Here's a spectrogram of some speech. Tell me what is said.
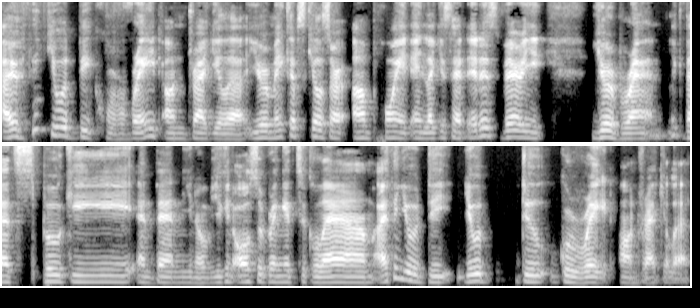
I think you would be great on Dragula. Your makeup skills are on point, and like you said, it is very your brand. Like that's spooky, and then you know you can also bring it to glam. I think you would do you would do great on Dragula.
